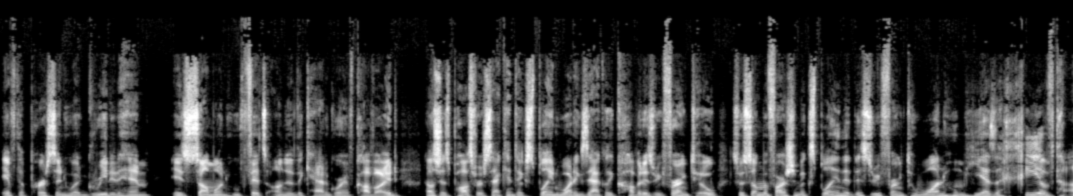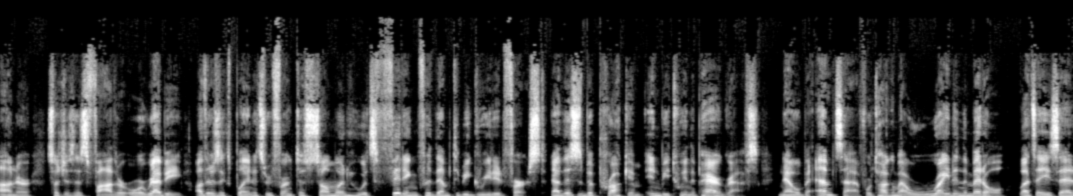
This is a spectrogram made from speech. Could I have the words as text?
if the person who had greeted him is someone who fits under the category of kavod. Now let's just pause for a second to explain what exactly kavod is referring to. So some Mepharshim explain that this is referring to one whom he has a chiyuv to honor, such as his father or rebbe. Others explain it's referring to someone who it's fitting for them to be greeted first. Now this is beprakim in between the paragraphs. Now be'emtza, if we're talking about right in the middle, let's say he said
